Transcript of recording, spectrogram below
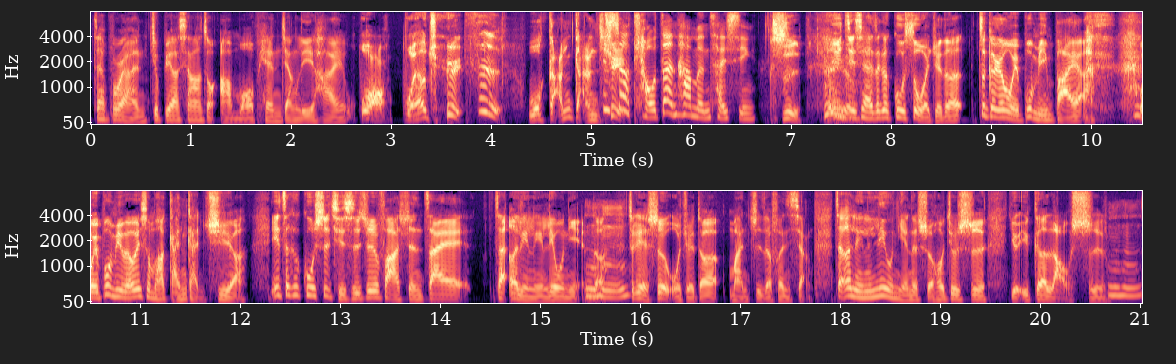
再不然就不要像那种阿摩片这样厉害。哇，我要去，是我敢敢去，就是要挑战他们才行。是因为接下来这个故事，我觉得这个人我也不明白啊，我也不明白为什么他敢敢去啊。因为这个故事其实就是发生在。在二零零六年的这个也是我觉得蛮值得分享。在二零零六年的时候，就是有一个老师，嗯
